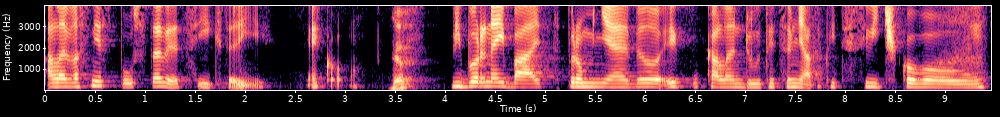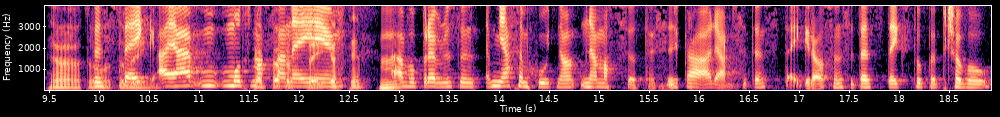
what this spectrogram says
Ale vlastně spousta věcí, které jako Jo? Výborný bite pro mě bylo i u kalendu. Teď jsem měla takový ty svíčkovou, Jo, jo, to ten steak dobrý. a já moc Pepper masa nejím. jasně. Hm. A opravdu jsem, měla jsem chuť na, na maso, tak si říká, a dám si ten steak. Dal jsem si ten steak s tou pepřovou,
